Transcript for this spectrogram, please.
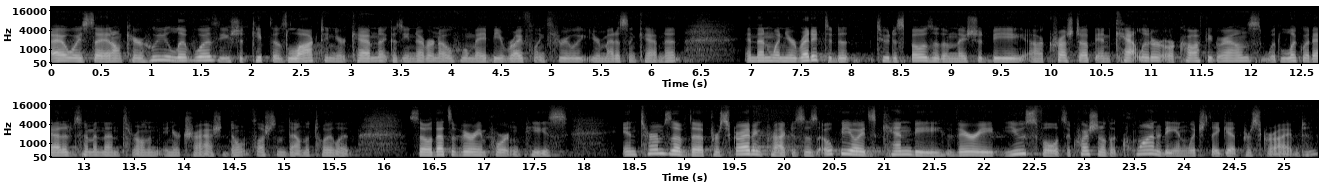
I always say, I don't care who you live with, you should keep those locked in your cabinet because you never know who may be rifling through your medicine cabinet. And then when you're ready to, di to dispose of them, they should be uh, crushed up in cat litter or coffee grounds with liquid added to them and then thrown in your trash. Don't flush them down the toilet. So that's a very important piece. In terms of the prescribing practices, opioids can be very useful. It's a question of the quantity in which they get prescribed. Mm -hmm.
